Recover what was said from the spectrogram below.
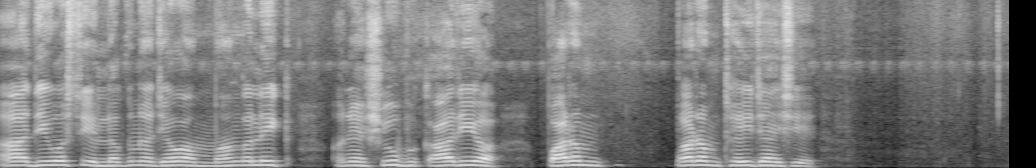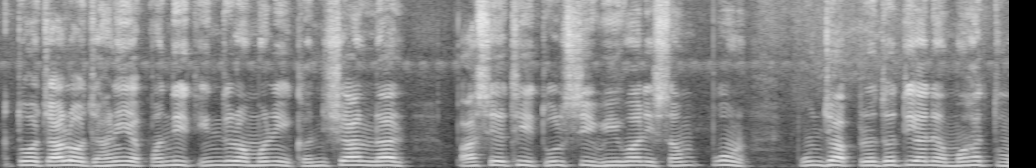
આ દિવસથી લગ્ન જેવા માંગલિક અને શુભ કાર્ય પ્રારંભ પ્રારંભ થઈ જાય છે. તો ચાલો જાણીએ પંડિત ઇન્દ્રમણિ ઘનશ્યામલાલ પાસેથી તુલસી વિવાહની સંપૂર્ણ પૂજા પદ્ધતિ અને મહત્વ.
